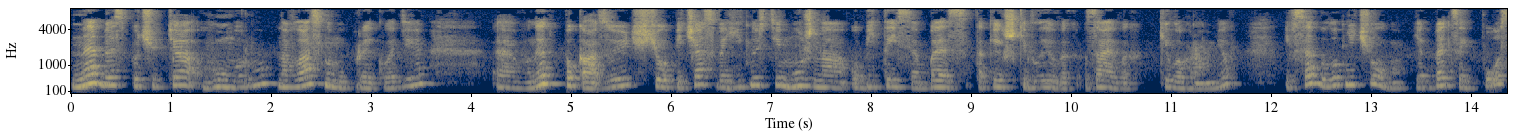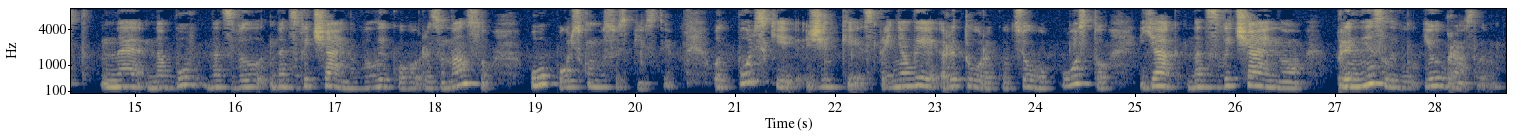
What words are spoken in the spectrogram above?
не без почуття гумору на власному прикладі. е, Вони показують, що під час вагітності можна обійтися без таких шкідливих зайвих кілограмів, і все було б нічого, якби цей пост не набув надзвичайно великого резонансу у польському суспільстві. От польські жінки сприйняли риторику цього посту як надзвичайно принизливу і образливу.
